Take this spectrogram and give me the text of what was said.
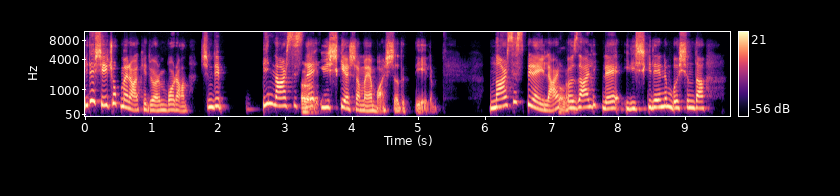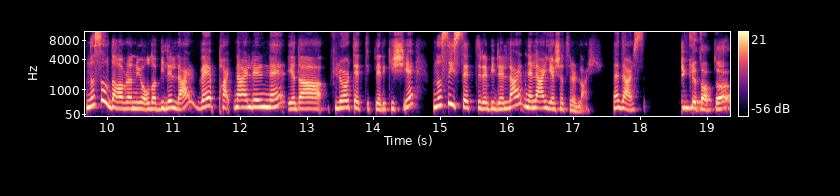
Bir de şeyi çok merak ediyorum Boran. Şimdi bir narsistle evet. ilişki yaşamaya başladık diyelim. Narsist bireyler tamam. özellikle ilişkilerinin başında nasıl davranıyor olabilirler ve partnerlerine ya da flört ettikleri kişiye nasıl hissettirebilirler, neler yaşatırlar? Ne dersin? İlk etapta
